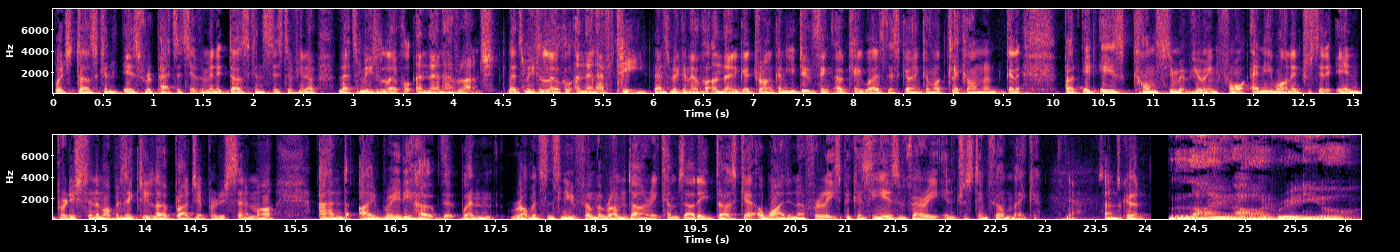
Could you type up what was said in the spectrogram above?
which does con- is repetitive. I mean, it does consist of you know, let's meet a local and then have lunch. Let's meet a local and then have tea. Let's meet a local and then get drunk. And you do think, okay, where's this going? Come on, click on and get it. But it is consummate viewing for anyone interested in British cinema, particularly low budget British cinema. And I really hope that when Robinson's new film, The Rum Diary, comes out, it does get a wide enough release because he is a very interesting filmmaker. yeah, sounds good. Lionheart Radio.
